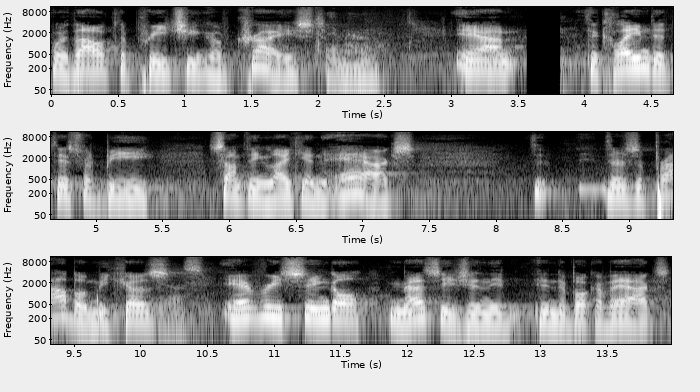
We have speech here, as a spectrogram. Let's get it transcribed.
without the preaching of Christ? Amen. And the claim that this would be something like in Acts, th- there's a problem because Yes. every single message in the in the book of Acts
